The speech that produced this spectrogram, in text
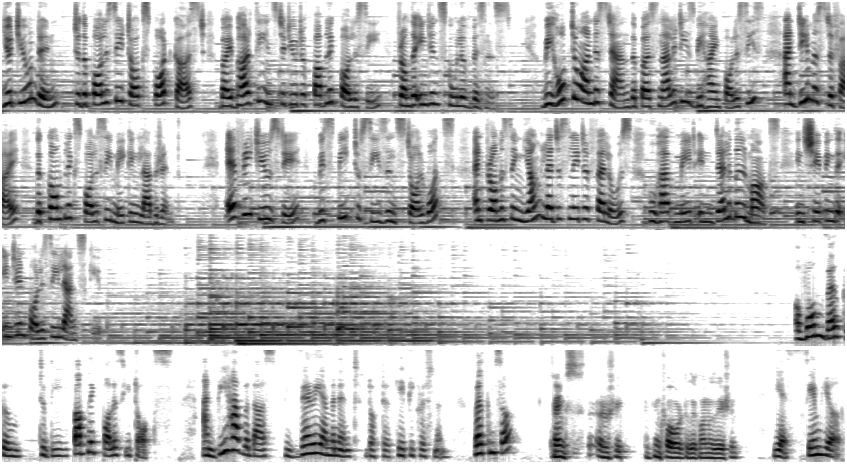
You're tuned in to the Policy Talks podcast by Bharti Institute of Public Policy from the Indian School of Business. We hope to understand the personalities behind policies and demystify the complex policy making labyrinth. Every Tuesday, we speak to seasoned stalwarts and promising young legislative fellows who have made indelible marks in shaping the Indian policy landscape. A warm welcome to the Public Policy Talks. And we have with us the very eminent Dr. KP Krishnan. Welcome, sir. Thanks, Arushi. Looking forward to the conversation. Yes, same here.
